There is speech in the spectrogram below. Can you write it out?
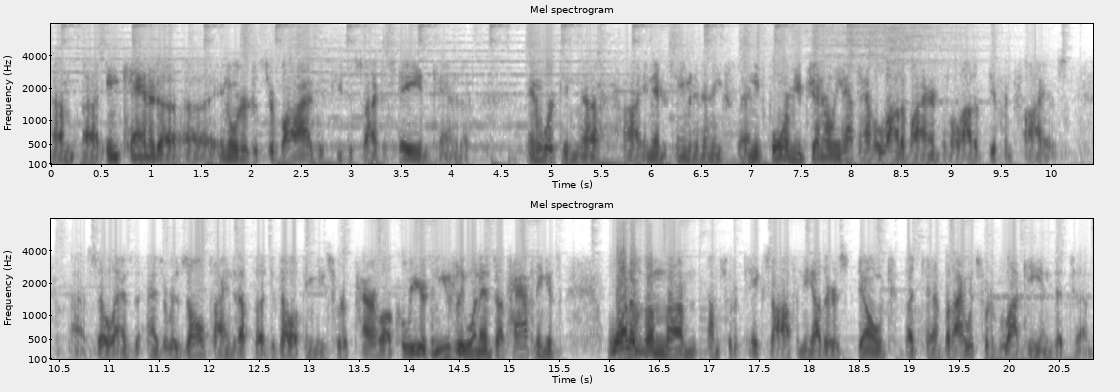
Um, uh, in Canada, uh, in order to survive, if you decide to stay in Canada and work in uh, uh, in entertainment in any any form, you generally have to have a lot of irons and a lot of different fires. Uh, so as as a result, I ended up uh, developing these sort of parallel careers, and usually what ends up happening is one of them um, um, sort of takes off and the others don't. But uh, but I was sort of lucky in that um,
